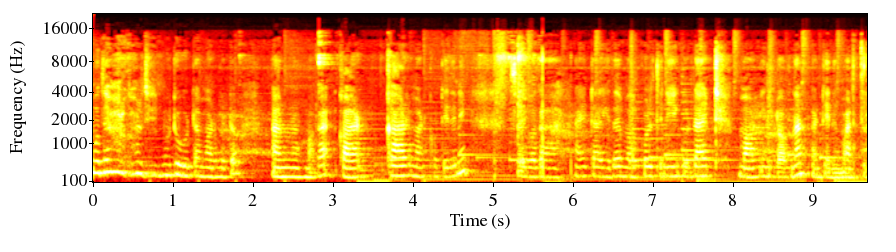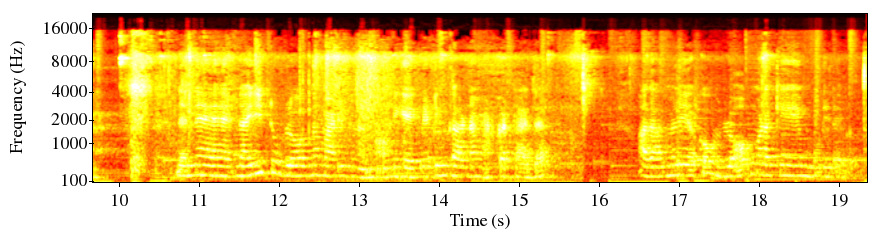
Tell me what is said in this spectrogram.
ಮುದ್ದೆ ಮಾಡ್ಕೊಂಡು ತಿಂದ್ಬಿಟ್ಟು ಊಟ ಮಾಡಿಬಿಟ್ಟು ನಾನು ನನ್ನ ಮಗ ಕಾರ್ಡ್ ಕಾರ್ಡ್ ಮಾಡ್ಕೊಟ್ಟಿದ್ದೀನಿ. ಸೊ ಇವಾಗ ನೈಟ್ ಆಗಿದೆ. ಮಲ್ಕೊಳ್ತೀನಿ. ಗುಡ್ ನೈಟ್ ಮಾರ್ನಿಂಗ್ ಬ್ಲಾಗ್ನ ಕಂಟಿನ್ಯೂ ಮಾಡ್ತೀನಿ. ನಿನ್ನೆ ನೈಟು ಬ್ಲಾಗ್ನ ಮಾಡಿದ್ದು ನಾನು. ಅವನಿಗೆ ಗ್ರೀಟಿಂಗ್ ಕಾರ್ಡ್ನ ಮಾಡ್ಕೊಡ್ತಾ ಇದ್ದೆ. ಅದಾದಮೇಲೆ ಯಾಕೋ ಬ್ಲಾಗ್ ಮಾಡೋಕ್ಕೆ ಮೂಡಿಲ್ಲ ಇವತ್ತು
